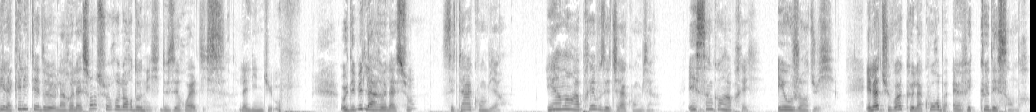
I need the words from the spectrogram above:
et la qualité de la relation sur l'ordonnée de 0 à 10, la ligne du haut. Au début de la relation, c'était à combien? Et un an après, vous étiez à combien? Et cinq ans après? Et aujourd'hui? Et là, tu vois que la courbe, elle fait que descendre.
